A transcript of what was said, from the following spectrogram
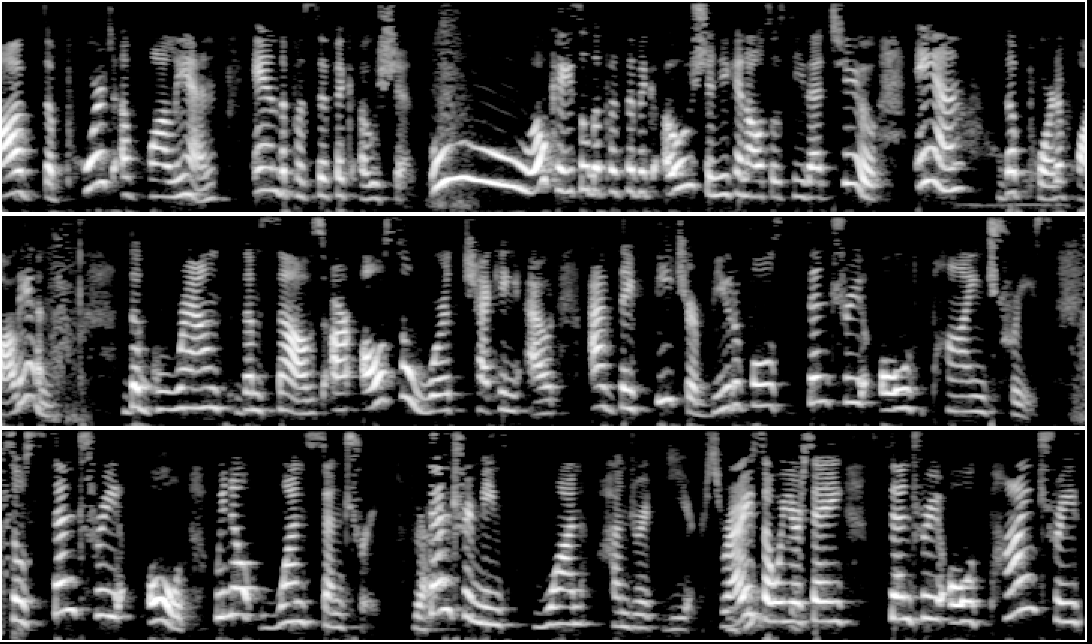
of the port of Hualien and the Pacific Ocean. Ooh, okay, so the Pacific Ocean, you can also see that too. And the port of Hualien. The grounds themselves are also worth checking out as they feature beautiful century old pine trees. So century old, we know one century. Yeah. Century means 100 years, mm-hmm. right? So when you're saying century old pine trees,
